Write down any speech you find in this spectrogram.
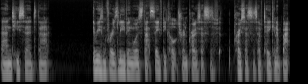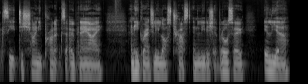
And he said that the reason for his leaving was that safety culture and processes processes have taken a backseat to shiny products at OpenAI, and he gradually lost trust in leadership. But also, Ilya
